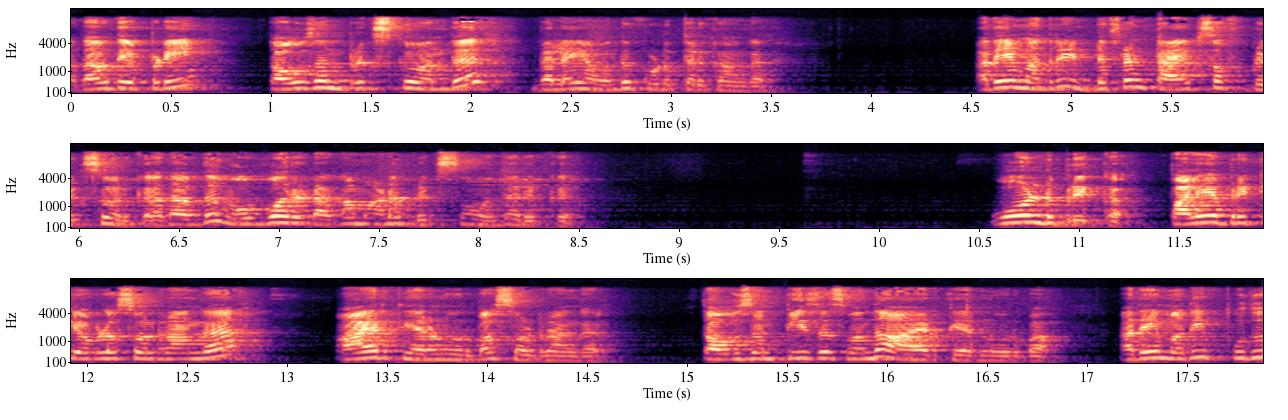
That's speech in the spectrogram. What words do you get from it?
அதாவது எப்படி? தௌசண்ட் பிரிக்ஸ்க்கு வந்து விலையை வந்து கொடுத்துருக்காங்க. அதே மாதிரி டிஃப்ரெண்ட் டைப்ஸ் ஆஃப் பிரிக்ஸும் இருக்குது அதாவது ஒவ்வொரு ரகமான பிரிக்ஸும் வந்து இருக்குது ஓல்டு பிரிக்கு பழைய பிரிக் எவ்வளோ சொல்கிறாங்க ஆயிரத்தி இரநூறுபா சொல்கிறாங்க தௌசண்ட் பீசஸ் வந்து ஆயிரத்தி இரநூறுபா அதே மாதிரி புது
